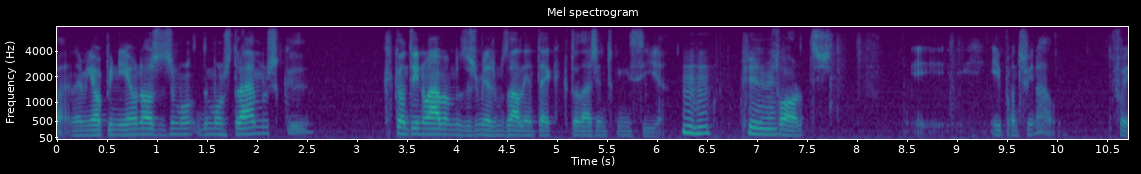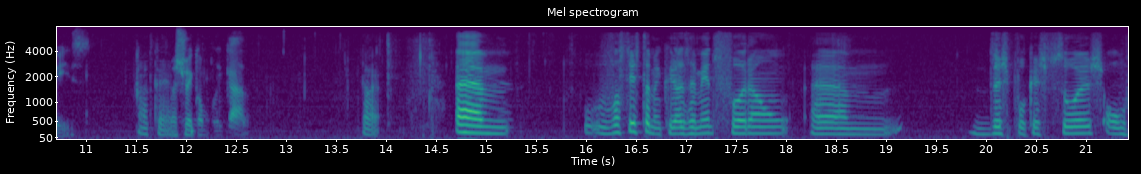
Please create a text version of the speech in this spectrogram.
pá, na minha opinião, nós demonstramos que, que continuávamos os mesmos Alentec que toda a gente conhecia. Uhum, fortes. E, e ponto final. Foi isso. Okay. Mas foi complicado. Tá um, vocês também, curiosamente, foram um, das poucas pessoas, ou,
